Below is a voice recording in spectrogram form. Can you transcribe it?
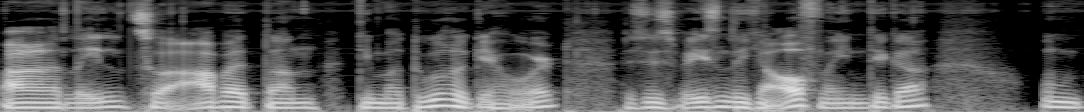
parallel zur Arbeit dann die Matura geholt. Es ist wesentlich aufwendiger und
